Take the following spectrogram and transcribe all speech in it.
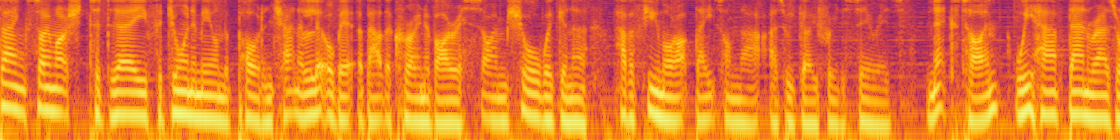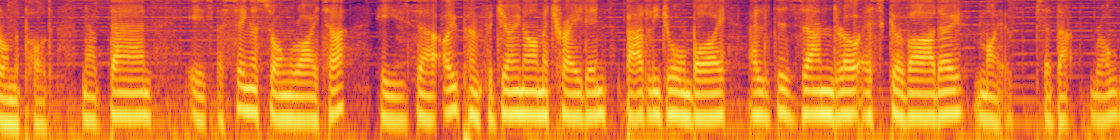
Thanks so much today for joining me on the pod and chatting a little bit about the coronavirus. I'm sure we're going to have a few more updates on that as we go through the series. Next time, we have Dan Raza on the pod. Now, Dan is a singer songwriter. He's uh, open for Joan Armour trading, Badly Drawn Boy Alessandro Escovedo, might have said that wrong,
